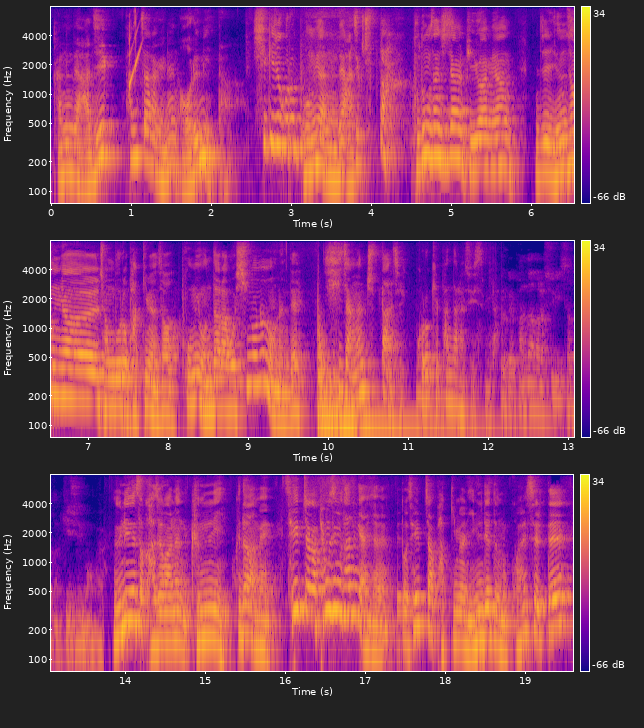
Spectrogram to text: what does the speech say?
갔는데 아직 산자락에는 얼음이 있다. 시기적으로는 봄이 왔는데 아직 춥다. 부동산 시장을 비유하면 이제 윤석열 정부로 바뀌면서 봄이 온다라고 신호는 오는데 시장은 춥다 아직. 그렇게 판단할 수 있습니다. 그렇게 판단할 수 있었던 기준이 뭔가요? 은행에서 가져가는 금리, 그 다음에 세입자가 평생 사는 게 아니잖아요. 또 세입자 바뀌면 임대도 놓고 했을 때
